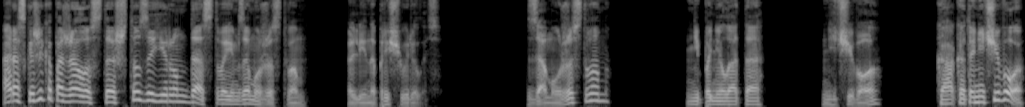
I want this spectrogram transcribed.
а расскажи-ка, пожалуйста, что за ерунда с твоим замужеством?» Лина прищурилась. «Замужеством?» Не поняла та. «Ничего?» «Как это ничего?»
